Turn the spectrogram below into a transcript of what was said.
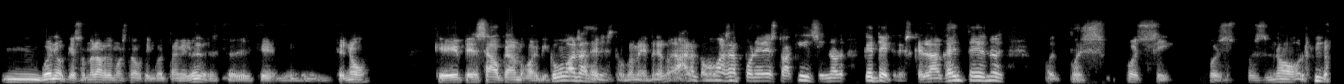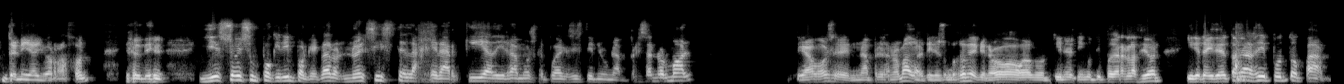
mm, bueno, que eso me lo has demostrado 50.000 veces, que, que, no, que he pensado que a lo mejor, ¿cómo vas a hacer esto? Pero ahora, ¿cómo vas a poner esto aquí? Si no, ¿Qué te crees? ¿Que la gente. Pues, pues, pues sí, pues, pues no, no tenía yo razón. Y eso es un poquitín porque, claro, no existe la jerarquía, digamos, que pueda existir en una empresa normal. Digamos, en una empresa normal tienes un jefe que no tienes ningún tipo de relación y que te dice, todo así, punto, pam.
